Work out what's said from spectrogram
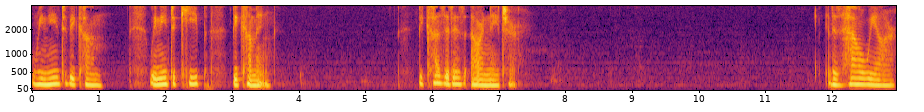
We need to become. We need to keep becoming because it is our nature. It is how we are.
